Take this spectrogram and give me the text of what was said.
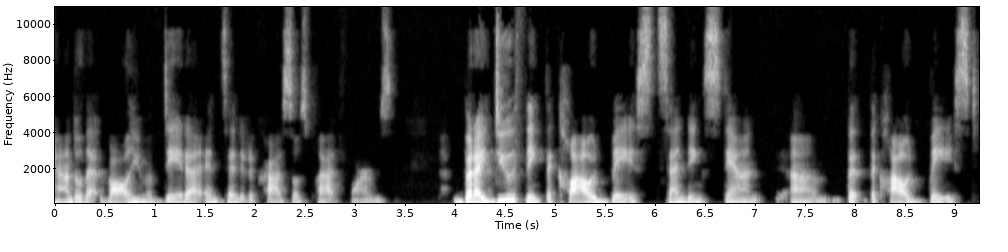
handle that volume of data and send it across those platforms. but I do think the cloud-based sending stand, um, the, the cloud-based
